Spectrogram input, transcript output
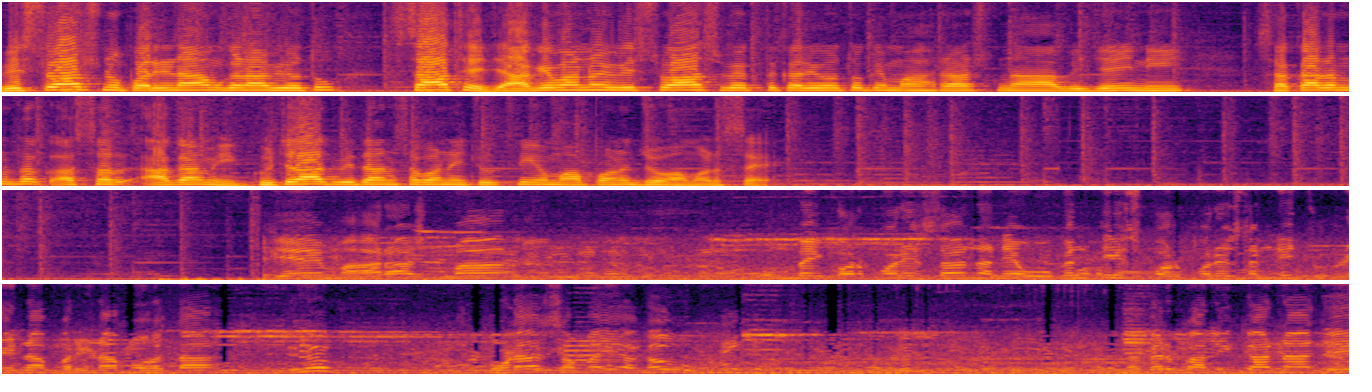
વિશ્વાસનું પરિણામ ગણાવ્યું હતું. સાથે જ આગેવાનોએ વિશ્વાસ વ્યક્ત કર્યો હતો કે મહારાષ્ટ્રના વિજયની સકારાત્મક અસર આગામી ગુજરાત વિધાનસભાની ચૂંટણીઓમાં પણ જોવા મળશે. જે મહારાષ્ટ્રમાં મુંબઈ કોર્પોરેશન અને ઓગણત્રીસ કોર્પોરેશનની ચૂંટણીના પરિણામો હતા. થોડા સમય અગાઉ નગરપાલિકાના જે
